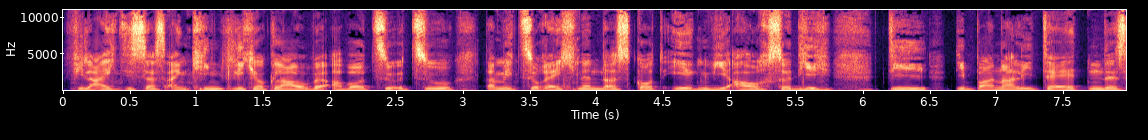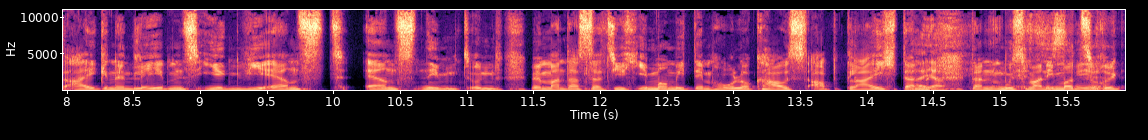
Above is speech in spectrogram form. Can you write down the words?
vielleicht ist das ein kindlicher Glaube, aber zu, zu, damit zu rechnen, dass Gott irgendwie auch so die, die, die Banalitäten des eigenen Lebens irgendwie ernst, ernst nimmt. Und wenn man das natürlich immer mit dem Holocaust abgleicht, dann, ja, ja. dann muss man immer zurück.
